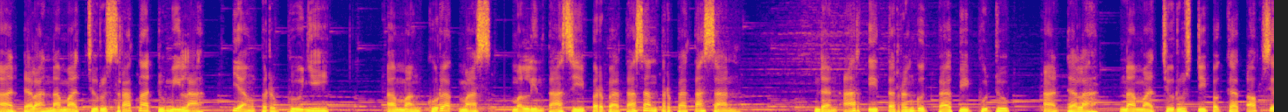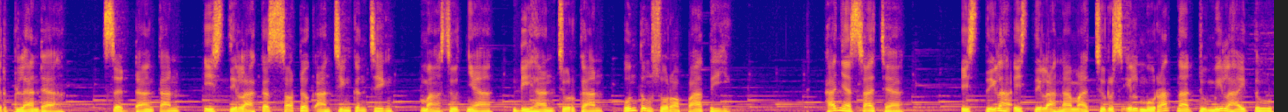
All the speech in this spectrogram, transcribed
adalah nama jurus Ratna Dumila yang berbunyi Amangkurat Mas melintasi perbatasan-perbatasan. Dan arti terenggut babi buduk adalah nama jurus di pegat opsir Belanda. Sedangkan istilah kesodok anjing kencing maksudnya dihancurkan untung Suropati. Hanya saja istilah-istilah nama jurus ilmu Ratna Dumila itu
